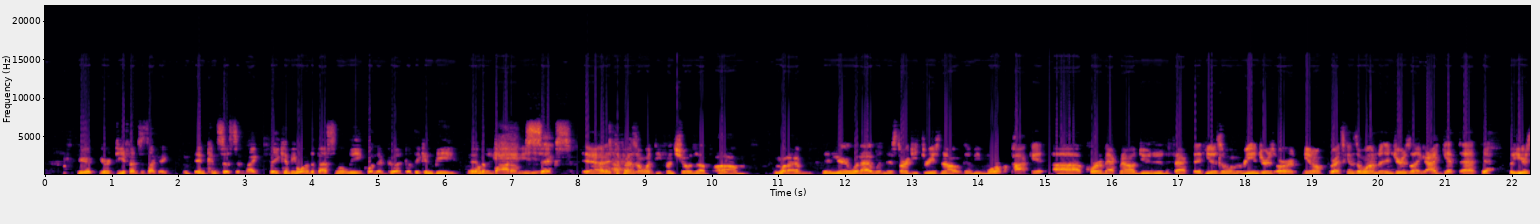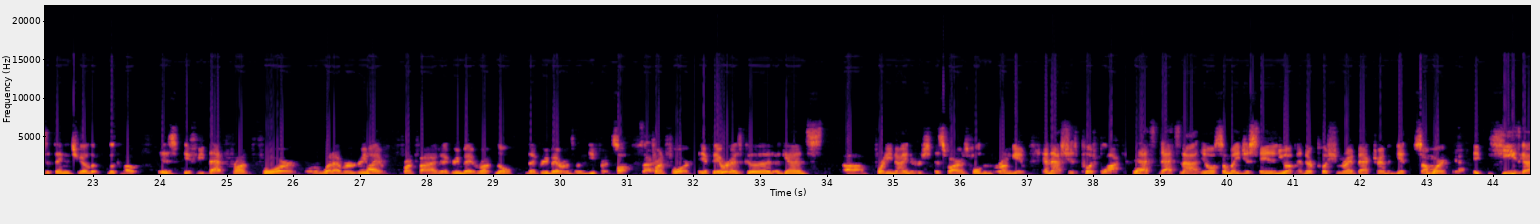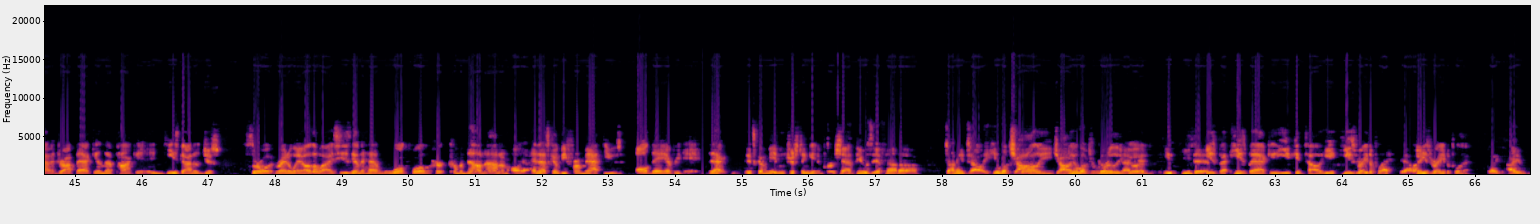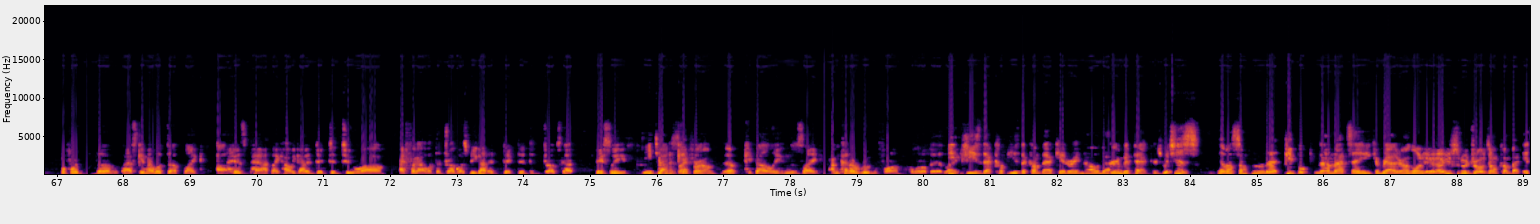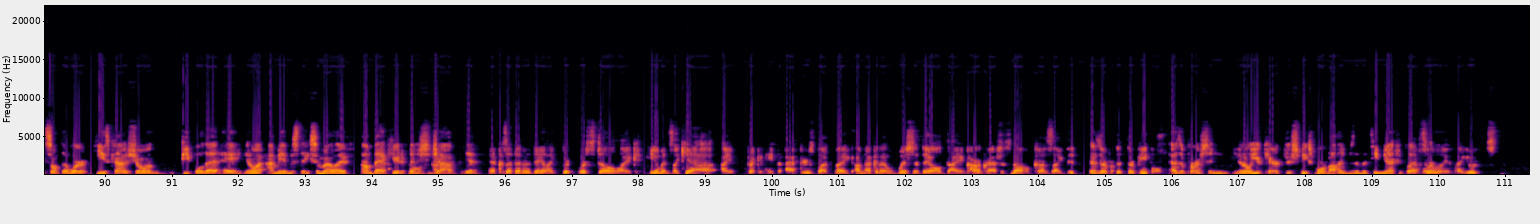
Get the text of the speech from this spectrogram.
your your defense is like a, inconsistent. Like they can be one of the best in the league when they're good, but they can be in the bottom shit. six. Yeah, it times. depends on what defense shows up. Um, what I've been hearing, what I witnessed, RG three is now going to be more of a pocket uh, quarterback now due to the fact that he doesn't want to re-injure his, or you know, Redskins don't want to injure his leg. I get that. Yeah. But here's the thing that you got to look, look about is if you, that front four or whatever Green Five. Bay front five that Green Bay run no that Green Bay runs on the defense Oh, sorry. front four. If they were as good against uh, 49ers as far as holding the run game, and that's just push block. Yeah. That's that's not you know somebody just standing you up and they're pushing right back trying to get somewhere. Yeah. It, he's got to drop back in that pocket and he's got to just throw it right away. Otherwise, he's going to have a world full of hurt coming down on him. Oh yeah. And that's going to be from Matthews all day, every day. That it's going to be an interesting game, personally. Matthews, if not uh Johnny Jolly, he looks good. Jolly, Jolly He looks looked good really good. He, He did. he's back. He's back, and you can tell he he's ready to play. yeah, like, he's ready to play. like I before the last game, I looked up like uh, his path, like how he got addicted to. Uh, I forgot what the drug was, but he got addicted to drugs. Got basically He turned his life around. Yeah. kicked out of the league and was like, I'm kind of rooting for him a little bit. Like, He, he's that com- he's the comeback kid right now, the Yeah. Green Bay Packers, which is you know something that people. no, I'm not saying you can rally around going, yeah, I used to do drugs, don't come back. It's something where he's kind of showing people that hey, you know what, I made mistakes in my life. I'm back here to no finish the job. Yeah, yeah, because at the end of the day, like we're still like humans. Like, yeah, I freaking hate the Packers, but like I'm not gonna wish that they all die in car crashes. No, because like it, as they're they're people. as a person, you know your character speaks more volumes than the team you actually play for. Absolutely. Like was,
